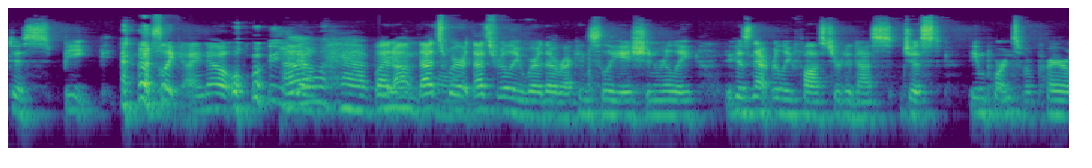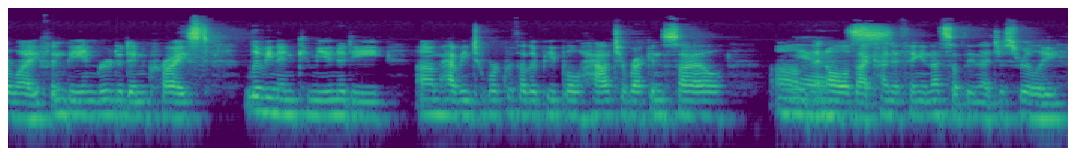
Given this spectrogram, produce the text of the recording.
to speak." I was like, "I know," you oh, know. how But um, that's where that's really where the reconciliation really because that really fostered in us just the importance of a prayer life and being rooted in Christ, living in community, um, having to work with other people, how to reconcile, um, and all of that kind of thing. And that's something that just really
